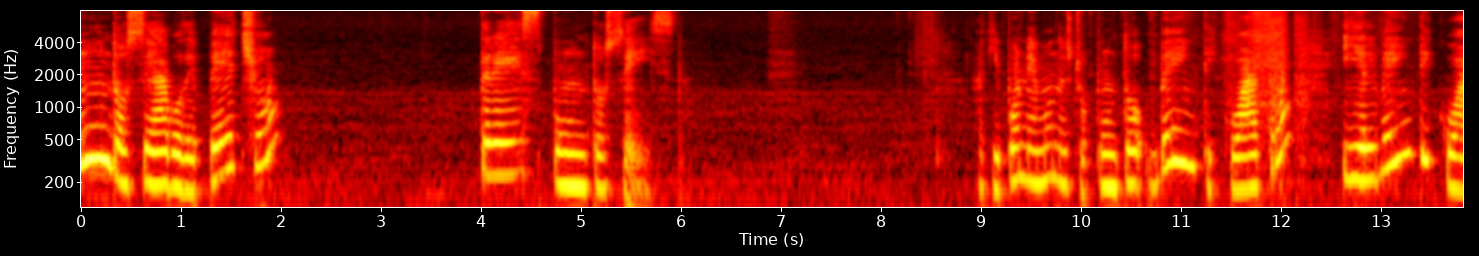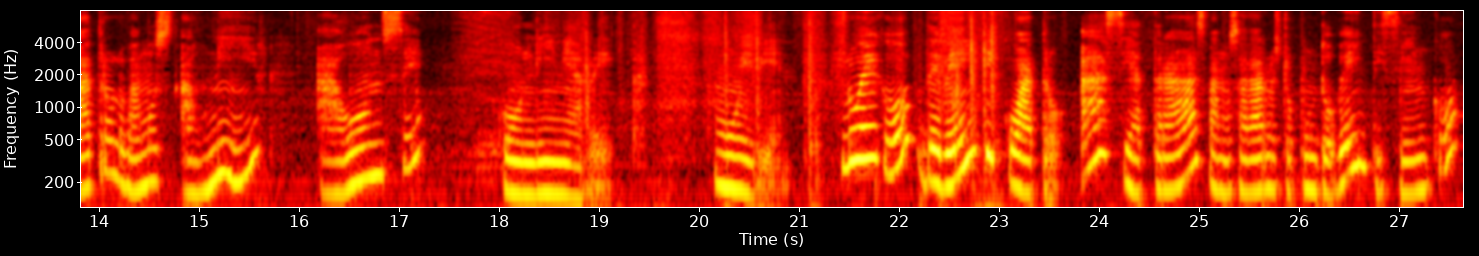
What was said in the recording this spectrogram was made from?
un doceavo de pecho, 3.6. Aquí ponemos nuestro punto 24 y el 24 lo vamos a unir a 11 con línea recta. Muy bien. Luego de 24 hacia atrás vamos a dar nuestro punto 25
